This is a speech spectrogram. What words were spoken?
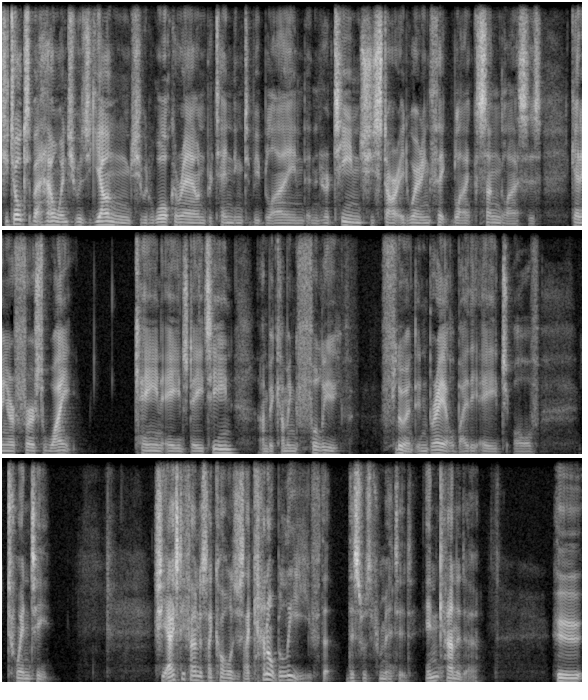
She talks about how when she was young, she would walk around pretending to be blind, and in her teens, she started wearing thick black sunglasses, getting her first white cane aged 18, and becoming fully fluent in Braille by the age of 20. She actually found a psychologist, I cannot believe that this was permitted, in Canada, who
